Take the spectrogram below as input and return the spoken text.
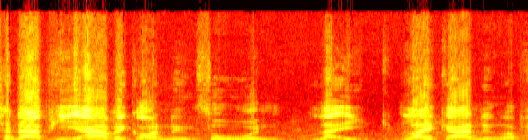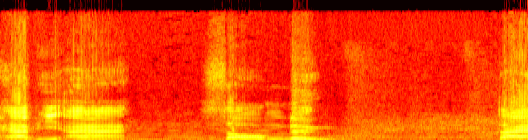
ชนะ PR ไปก่อน 1-0 และอีกรายการหนึ่งมาแพ้ PR 2-1 แต่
